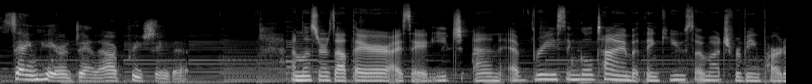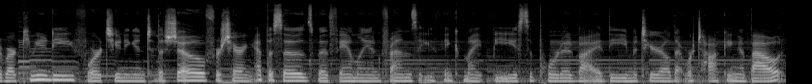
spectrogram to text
Same here, Jen. I appreciate it. And listeners out there, I say it each and every single time, but thank you so much for being part of our community, for tuning into the show, for sharing episodes with family and friends that you think might be supported by the material that we're talking about.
